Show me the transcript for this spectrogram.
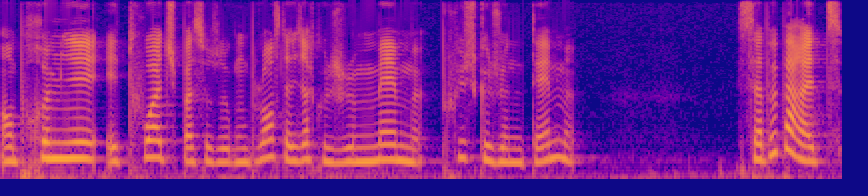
en premier et toi tu passes au second plan, c'est-à-dire que je m'aime plus que je ne t'aime. Ça peut paraître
